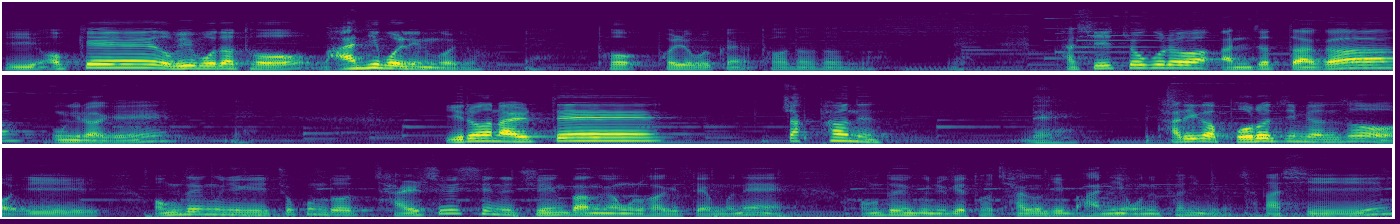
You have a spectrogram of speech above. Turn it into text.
이 어깨 너비보다 더 많이 벌리는 거죠. 네, 더 벌려볼까요? 더, 더, 더, 더. 네. 다시 쪼그려 앉았다가 동일하게 네. 일어날 때 쫙 펴는 네. 다리가 벌어지면서 이 엉덩이 근육이 조금 더 잘 쓸 수 있는 주행 방향으로 가기 때문에 엉덩이 근육에 더 자극이 많이 오는 편입니다. 자, 다시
